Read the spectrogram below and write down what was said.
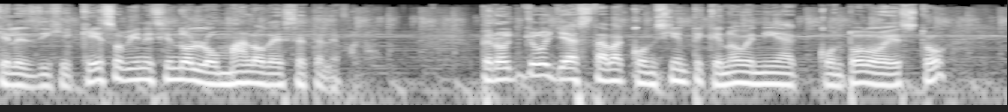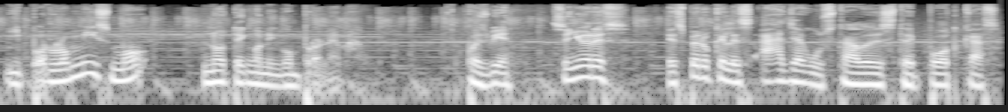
que les dije, que eso viene siendo lo malo de este teléfono. Pero yo ya estaba consciente que no venía con todo esto y por lo mismo no tengo ningún problema. Pues bien, señores, Espero que les haya gustado este podcast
